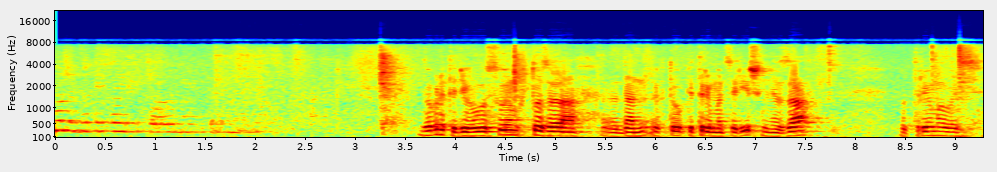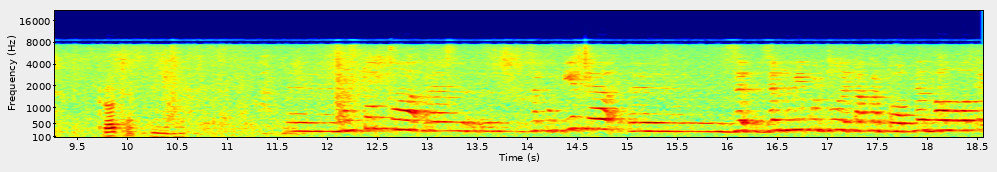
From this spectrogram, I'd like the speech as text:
може бути кваліфіковані. Добре, тоді голосуємо. Хто за е, хто підтримує це рішення? За, утримались, проти? Немає. Е, Наступна е, закупівля зернові культури та картопля, два лоти.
